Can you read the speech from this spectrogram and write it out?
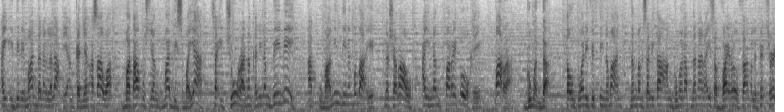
ay idinimanda ng lalaki ang kanyang asawa matapos niyang madismaya sa itsura ng kanilang baby. At umamin din ng babae na siya raw ay nagparetoke para gumanda. Taong 2015 naman, nang magsalita ang gumanap na nanay sa viral family picture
